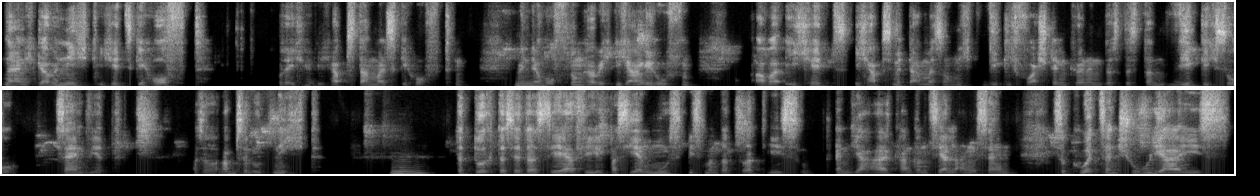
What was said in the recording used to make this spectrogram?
Nein, ich glaube nicht. Ich hätte es gehofft. Oder ich, ich habe es damals gehofft. In der mhm. Hoffnung habe ich dich angerufen. Aber ich hätte, ich habe es mir damals noch nicht wirklich vorstellen können, dass das dann wirklich so sein wird. Also mhm. absolut nicht. Mhm dadurch, dass ja da sehr viel passieren muss, bis man dann dort ist. Und ein Jahr kann dann sehr lang sein. So kurz ein Schuljahr ist,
